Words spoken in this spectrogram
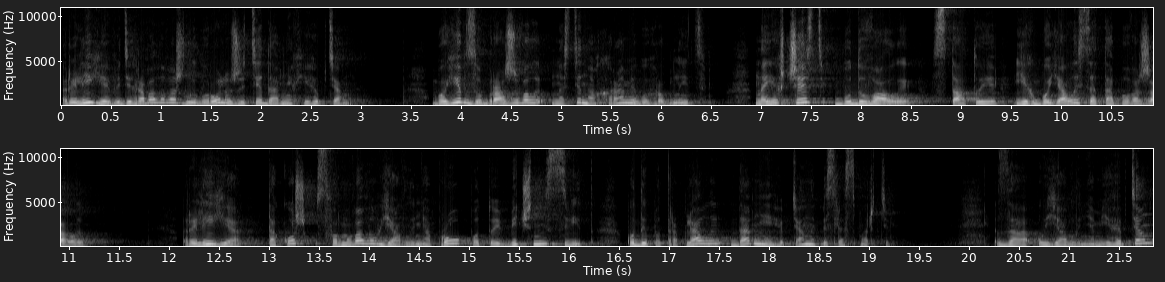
Релігія відігравала важливу роль у житті давніх єгиптян. Богів зображували на стінах храмів і гробниць. На їх честь будували статуї, їх боялися та поважали. Релігія також сформувала уявлення про потойбічний світ, куди потрапляли давні єгиптяни після смерті. За уявленням єгиптян,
